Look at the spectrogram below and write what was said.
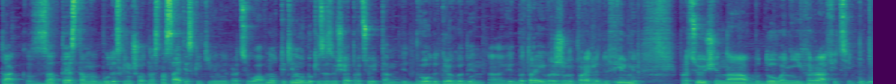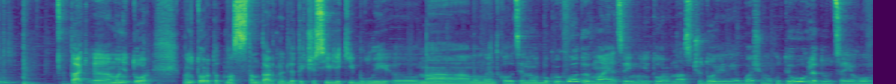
Так, за тестами буде скріншот у нас на сайті, скільки він відпрацював. Ну, такі ноутбуки зазвичай працюють там від 2 до 3 годин від батареї в режимі перегляду фільмів, працюючи на вбудованій графіці. Так, е, монітор. Монітор тут у нас стандартний для тих часів, які були е, на момент, коли цей ноутбук виходив. Має цей монітор в нас чудові, як бачимо, кути огляду. Це його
